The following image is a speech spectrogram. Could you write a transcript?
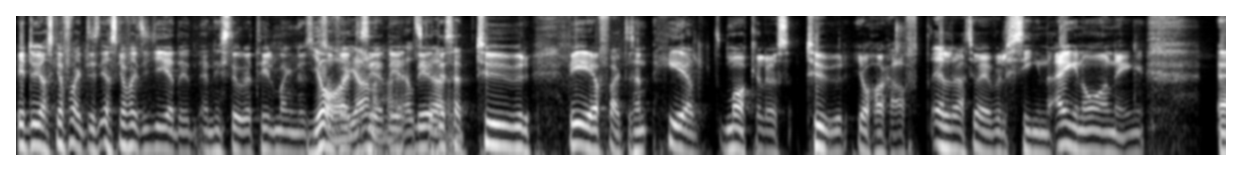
Vet du, jag ska faktiskt, jag ska faktiskt ge dig en, historia till Magnus. Ja, som faktiskt gärna. är, det, det, det, är så här, tur. Det är faktiskt en helt makalös tur jag har haft. Eller att jag är välsignad. Jag har ingen aning. Eh,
